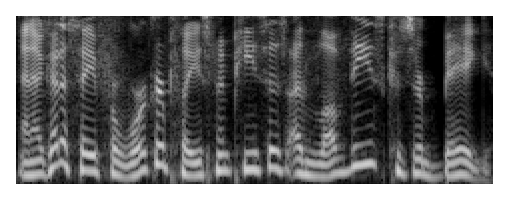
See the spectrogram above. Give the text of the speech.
And I got to say, for worker placement pieces, I love these because they're big.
